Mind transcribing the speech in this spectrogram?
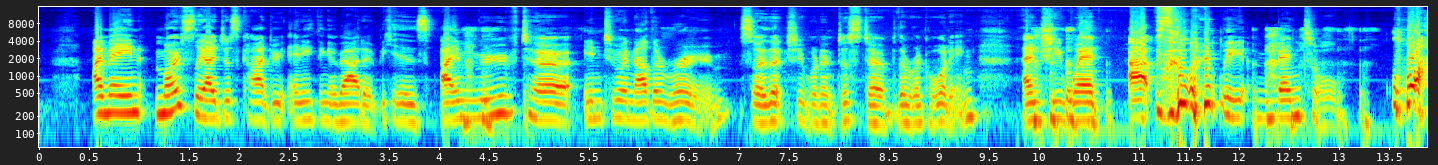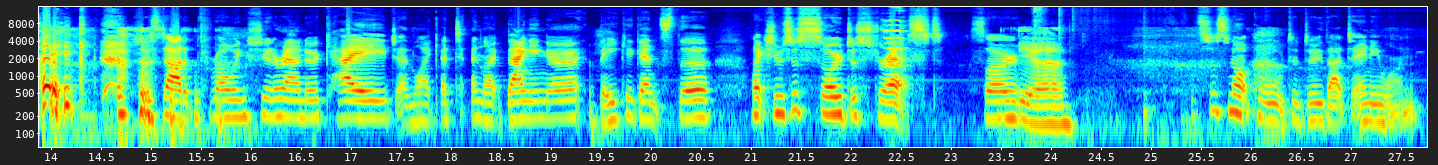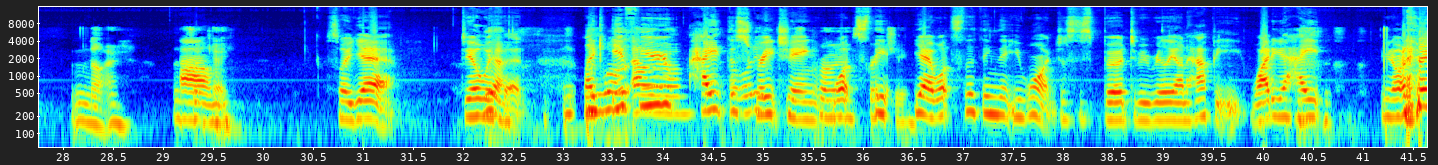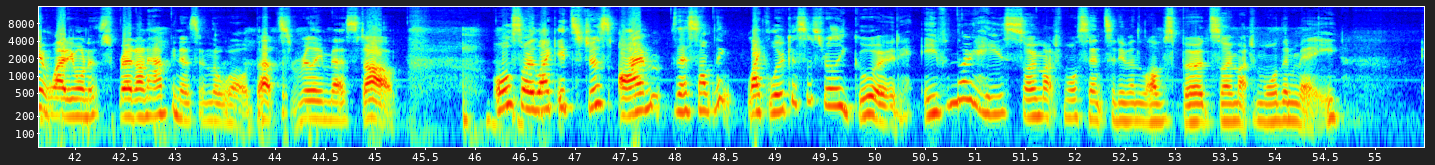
I mean, mostly I just can't do anything about it because I moved her into another room so that she wouldn't disturb the recording and she went absolutely mental. Like she started throwing shit around her cage and like at- and like banging her beak against the like she was just so distressed. So Yeah, it's just not cool to do that to anyone. no, that's Um, okay. So yeah, deal with Yeah. it. Like Well, if you um, hate the our audience is screeching, what's screeching. the yeah? What's the thing that you want? Just this bird to be really unhappy. Why do you hate? you know what I mean? Why do you want to spread unhappiness in the world? That's really messed up. Also, like it's just I'm there's something like Lucas is really good, even though he's so much more sensitive and loves birds so much more than me.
